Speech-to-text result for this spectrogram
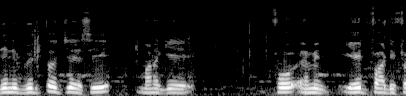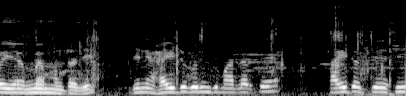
దీని విడ్త్ వచ్చేసి మనకి four I mean eight forty five mm ఉంటుంది. దీని హైట్ గురించి మాట్లాడితే హైట్ వచ్చేసి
